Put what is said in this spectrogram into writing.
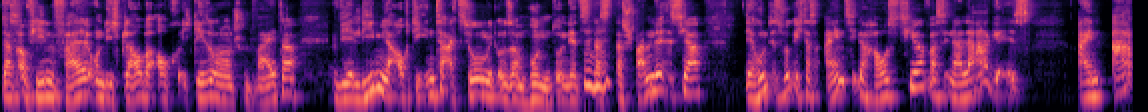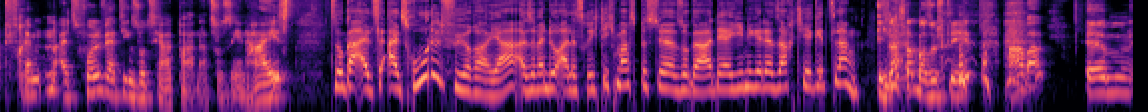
Das auf jeden Fall. Und ich glaube auch, ich gehe sogar noch einen Schritt weiter. Wir lieben ja auch die Interaktion mit unserem Hund. Und jetzt mhm. das, das Spannende ist ja, der Hund ist wirklich das einzige Haustier, was in der Lage ist, einen Artfremden als vollwertigen Sozialpartner zu sehen. Heißt. Sogar als, als Rudelführer, ja? Also wenn du alles richtig machst, bist du ja sogar derjenige, der sagt, hier geht's lang. Ich lasse das mal so stehen. aber ähm,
